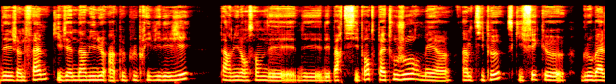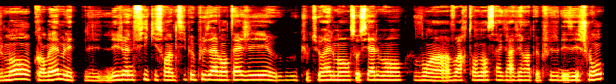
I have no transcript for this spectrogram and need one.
des jeunes femmes qui viennent d'un milieu un peu plus privilégié parmi l'ensemble des, des, participantes, pas toujours, mais euh, un petit peu, ce qui fait que globalement, quand même, les, les jeunes filles qui sont un petit peu plus avantagées euh, culturellement, socialement, vont avoir tendance à gravir un peu plus les échelons.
